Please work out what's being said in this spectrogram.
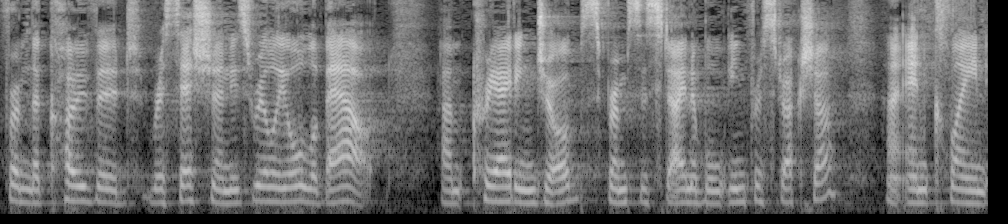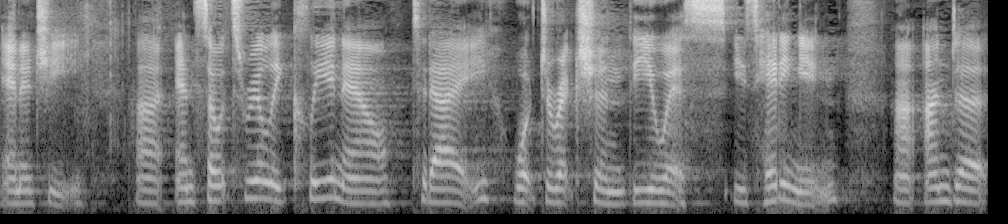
from the COVID recession is really all about um, creating jobs from sustainable infrastructure uh, and clean energy. Uh, and so it's really clear now today what direction the US is heading in uh, under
